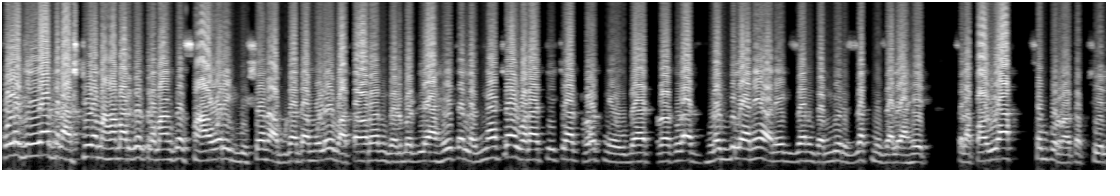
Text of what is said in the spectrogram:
अकोला जिल्ह्यात राष्ट्रीय महामार्ग क्रमांक सहावर एक भीषण अपघातामुळे वातावरण गडबडले आहे. तर लग्नाच्या वरातीच्या ट्रकने उभ्या ट्रकला धडक दिल्याने अनेक जण गंभीर जखमी झाले आहेत. चला पाहूया संपूर्ण तपशील.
